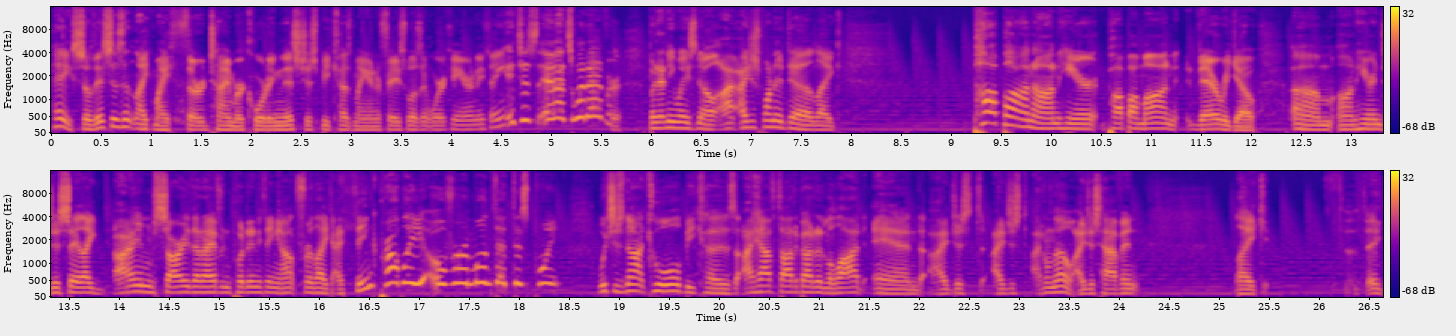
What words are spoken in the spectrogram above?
hey, so this isn't like my third time recording this just because my interface wasn't working or anything. It just that's whatever. But anyways, no, I, I just wanted to like pop on on here, pop on on. There we go. Um, on here and just say like I'm sorry that I haven't put anything out for like I think probably over a month at this point, which is not cool because I have thought about it a lot and I just I just I don't know. I just haven't like th-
